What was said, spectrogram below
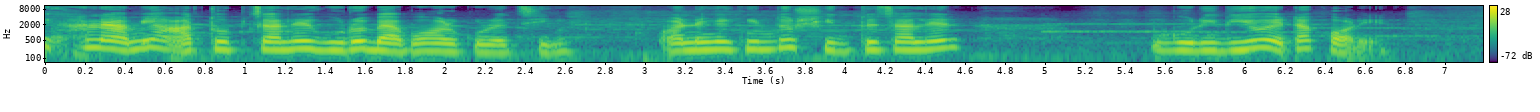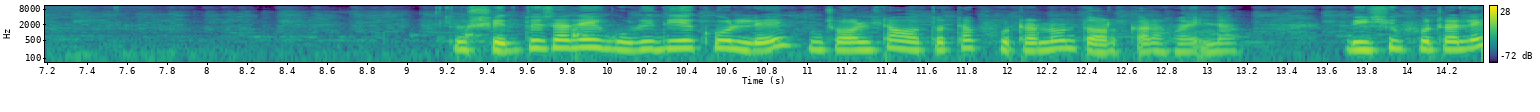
এখানে আমি আতপ চালের গুঁড়ো ব্যবহার করেছি। অনেকে কিন্তু সিদ্ধ চালের গুঁড়ি দিয়েও এটা করে। তো সেদ্ধ চালের গুঁড়ি দিয়ে করলে জলটা অতটা ফোটানোর দরকার হয় না। বেশি ফোটালে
